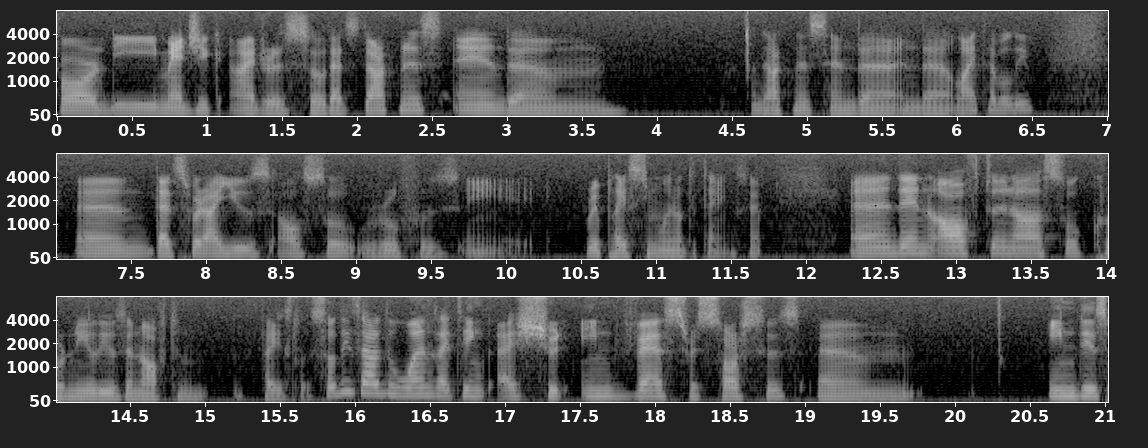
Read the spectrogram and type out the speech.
for the magic Hydras, so that's darkness and um, darkness and uh, and uh, light, I believe. Um, that's where I use also Rufus, eh, replacing one of the tanks. And then often also Cornelius and often Faceless. So these are the ones I think I should invest resources um, in this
